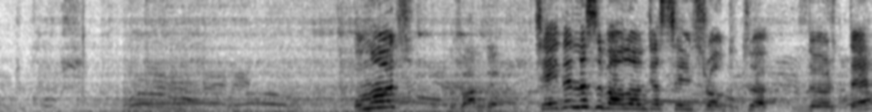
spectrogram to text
danger close? Umut. Ben de Şeyde nasıl bağlanacağız Saints Row 4'te?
